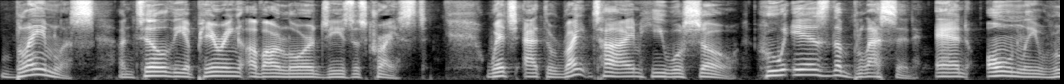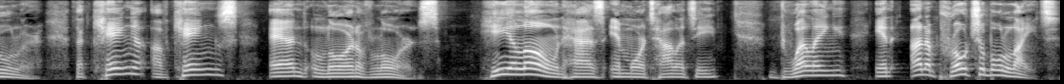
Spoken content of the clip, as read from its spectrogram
blameless, until the appearing of our Lord Jesus Christ, which at the right time he will show, who is the blessed and only ruler, the King of kings and Lord of lords he alone has immortality, dwelling in unapproachable light,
